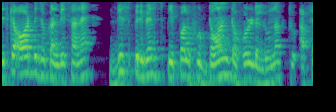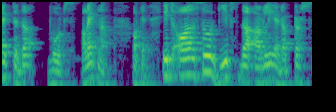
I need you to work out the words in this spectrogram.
इसका और भी जो कंडीशन है this prevents people who don't hold LUNC to affect the votes right ना? Okay it also gives the early adopters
